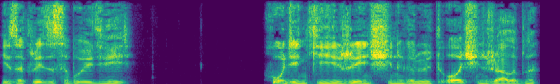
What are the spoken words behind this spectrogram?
и закрыть за собой дверь. Худенькие женщины говорят очень жалобно.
